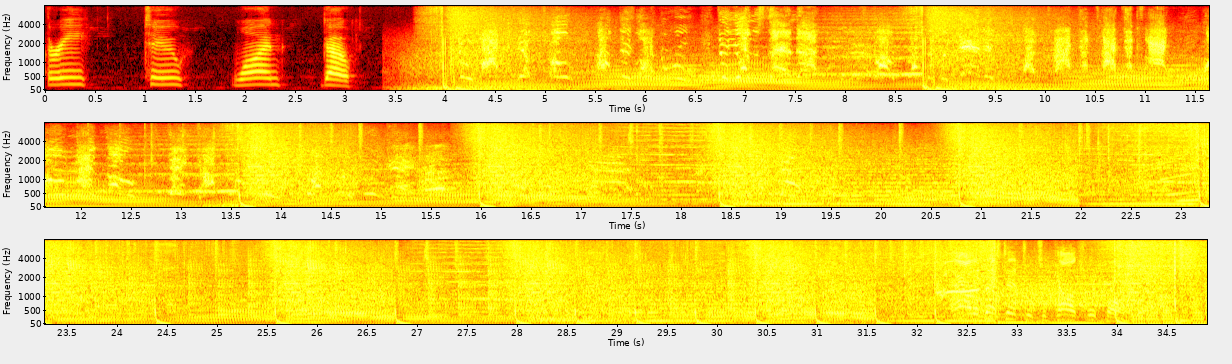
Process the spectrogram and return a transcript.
three, two, one, go. Out this locker room. Do you understand that? Start from the beginning. Attack, attack, attack. All night long. They come. metrics of college football.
